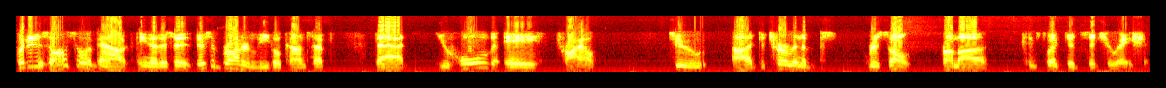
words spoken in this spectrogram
But it is also about, you know, there's a there's a broader legal concept that you hold a trial to uh, determine the result from a conflicted situation,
